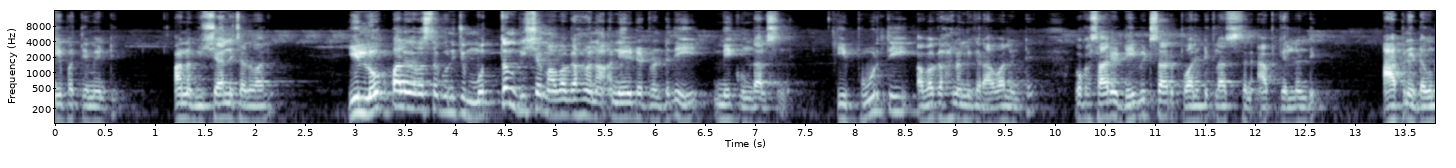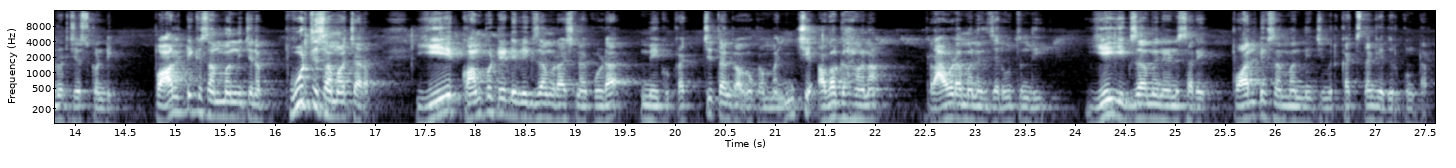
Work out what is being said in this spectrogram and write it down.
నేపథ్యం ఏంటి? అన్న విషయాన్ని చదవాలి. ఈ లోక్పాల వ్యవస్థ గురించి మొత్తం విషయం అవగాహన అనేటటువంటిది మీకు ఉండాల్సిందే. ఈ పూర్తి అవగాహన మీకు రావాలంటే ఒకసారి డేవిడ్ సార్ పాలిటీ క్లాసెస్ అనే యాప్కి వెళ్ళండి. యాప్ని డౌన్లోడ్ చేసుకోండి. పాలిటీకి సంబంధించిన పూర్తి సమాచారం ఏ కాంపిటేటివ్ ఎగ్జామ్ రాసినా కూడా మీకు ఖచ్చితంగా ఒక మంచి అవగాహన రావడం అనేది జరుగుతుంది. ఏ ఎగ్జామ్ అయినా సరే పాలిటిక్స్ సంబంధించి మీరు ఖచ్చితంగా ఎదుర్కొంటారు.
